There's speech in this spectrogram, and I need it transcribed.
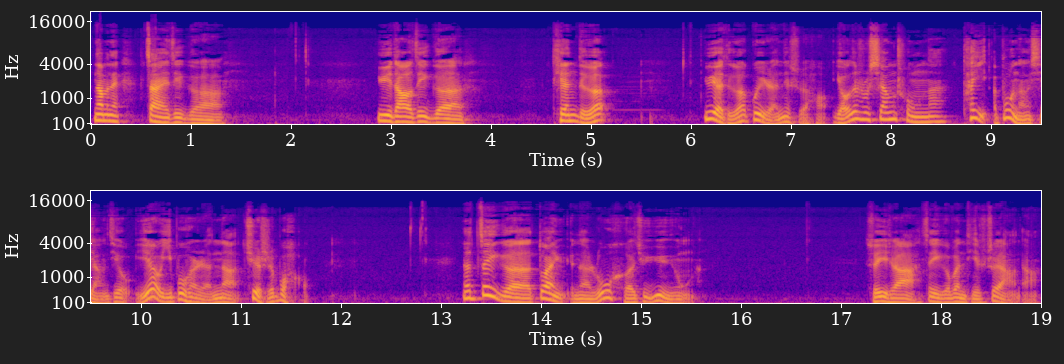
那么呢，在这个遇到这个天德。月德贵人的时候，有的时候相冲呢，他也不能相救，也有一部分人呢确实不好。那这个断语呢，如何去运用呢？所以说啊，这个问题是这样的啊，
